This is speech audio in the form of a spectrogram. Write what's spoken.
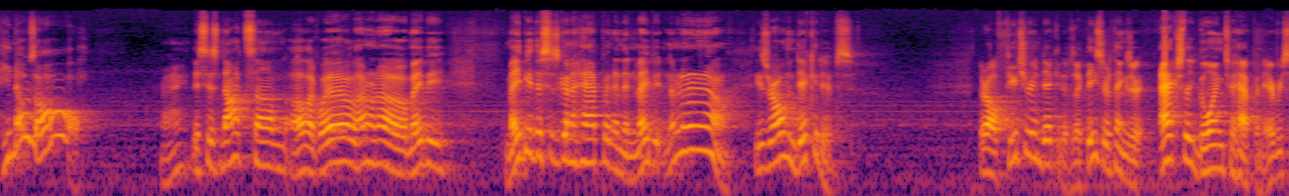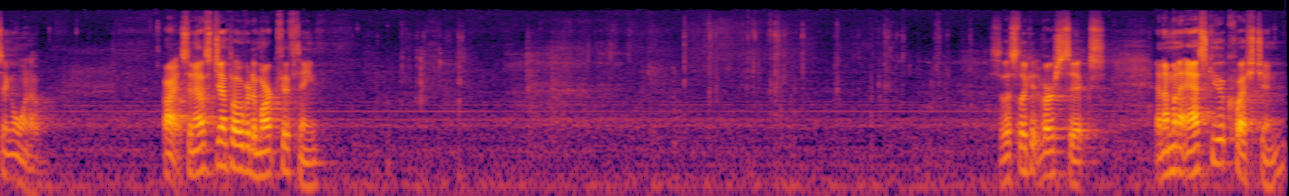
he knows all, right? This is not some, oh, like, well, I don't know, maybe, maybe this is going to happen, and then maybe, no, no, no, no. These are all indicatives. They're all future indicatives. Like these are things that are actually going to happen, every single one of them. All right, so now let's jump over to Mark 15. So let's look at verse 6. And I'm going to ask you a question,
